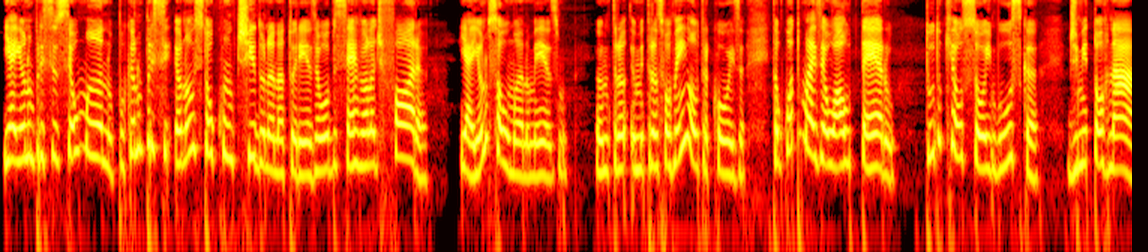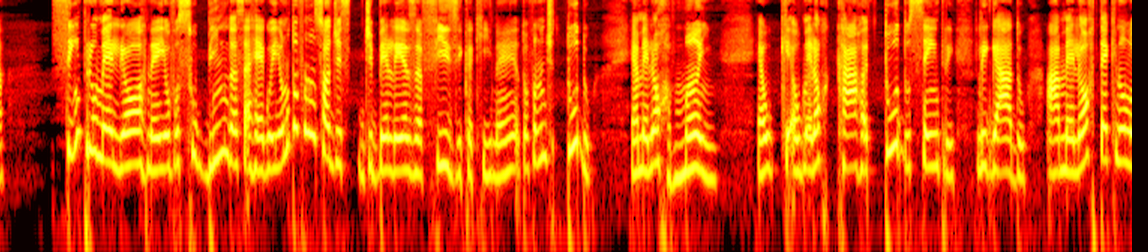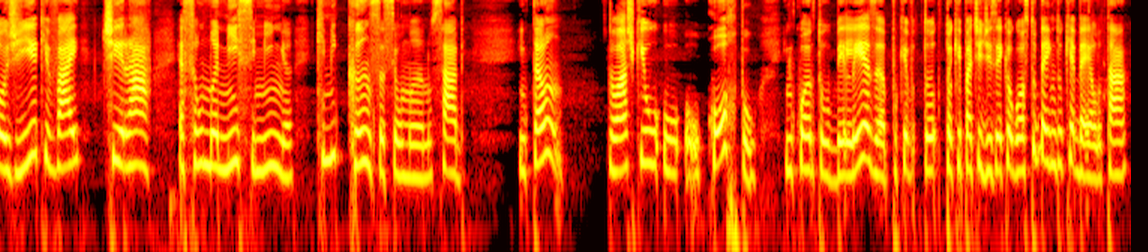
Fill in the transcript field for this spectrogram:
E aí eu não preciso ser humano, porque eu não preciso, eu não estou contido na natureza, eu observo ela de fora. E aí eu não sou humano mesmo. Eu me, eu me transformei em outra coisa. Então, quanto mais eu altero tudo que eu sou em busca de me tornar sempre o melhor, né? E eu vou subindo essa régua. E eu não tô falando só de, de beleza física aqui, né? Eu tô falando de tudo. É a melhor mãe, é o, é o melhor carro, é tudo sempre ligado à melhor tecnologia que vai tirar essa humanice minha que me cansa ser humano, sabe? Então, eu acho que o, o, o corpo, enquanto beleza, porque tô, tô aqui para te dizer que eu gosto bem do que é belo, tá?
